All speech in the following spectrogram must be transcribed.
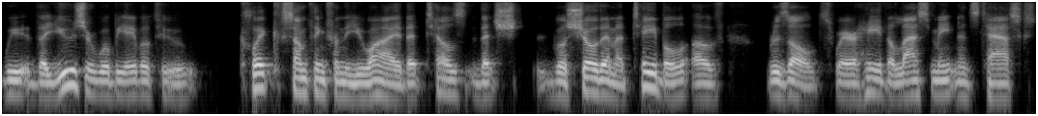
we the user will be able to click something from the UI that tells that sh will show them a table of results where, hey, the last maintenance tasks,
